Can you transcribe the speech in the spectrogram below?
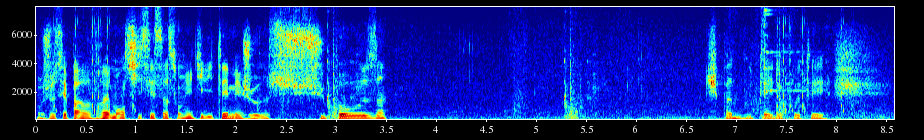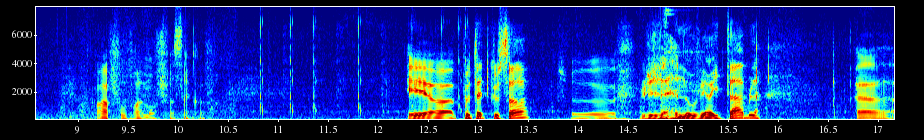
Donc je sais pas vraiment si c'est ça son utilité, mais je suppose J'ai pas de bouteille de côté. Ah, faut vraiment que je fasse un coffre. Et euh, peut-être que ça, euh, l'anneau véritable, euh,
